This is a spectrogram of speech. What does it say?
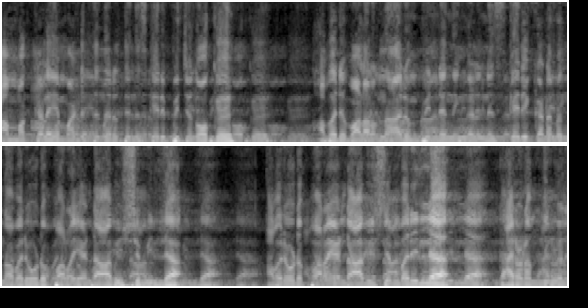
ആ മക്കളെയും അടുത്ത് നിർത്തി നിസ്കരിപ്പിച്ചു നോക്ക്. അവർ വളർന്നാലും പിന്നെ നിങ്ങൾ നിസ്കരിക്കണമെന്ന് അവരോട് പറയേണ്ട ആവശ്യമില്ല. അവരോട് പറയേണ്ട ആവശ്യം വരില്ല. കാരണം നിങ്ങൾ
